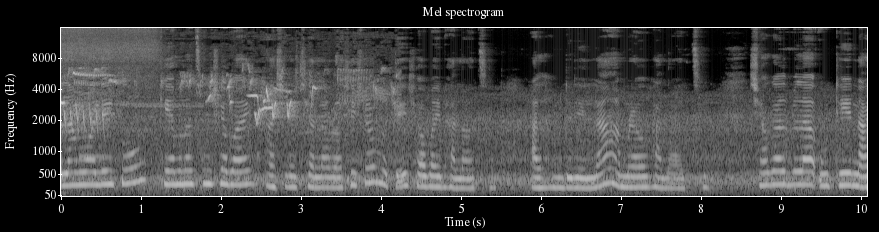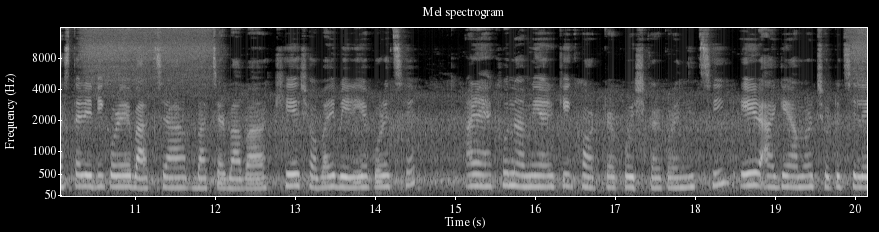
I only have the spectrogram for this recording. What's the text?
আসসালামু আলাইকুম। কেমন আছেন সবাই? আশা করছি আল্লাহর অশেষ মতে সবাই ভালো আছেন। আলহামদুলিল্লাহ, আমরাও ভালো আছি। সকালবেলা উঠে নাস্তা রেডি করে বাচ্চা, বাচ্চার বাবা খেয়ে সবাই বেরিয়ে পড়েছে। আর এখন আমি আর কি ঘরটা পরিষ্কার করে নিচ্ছি। এর আগে আমার ছোট ছেলে,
